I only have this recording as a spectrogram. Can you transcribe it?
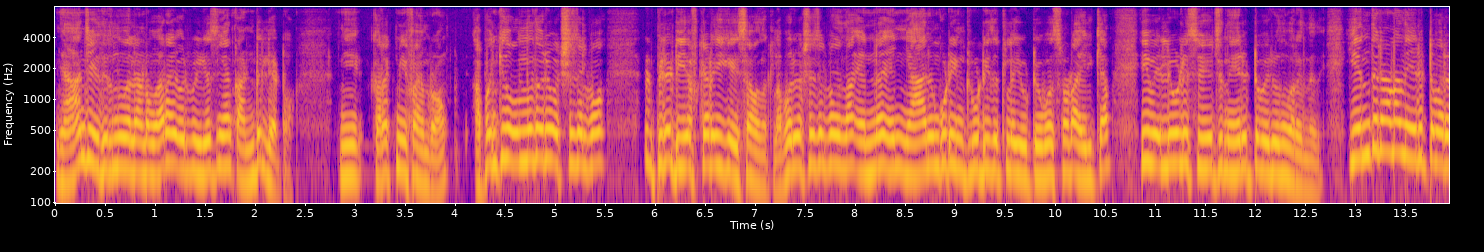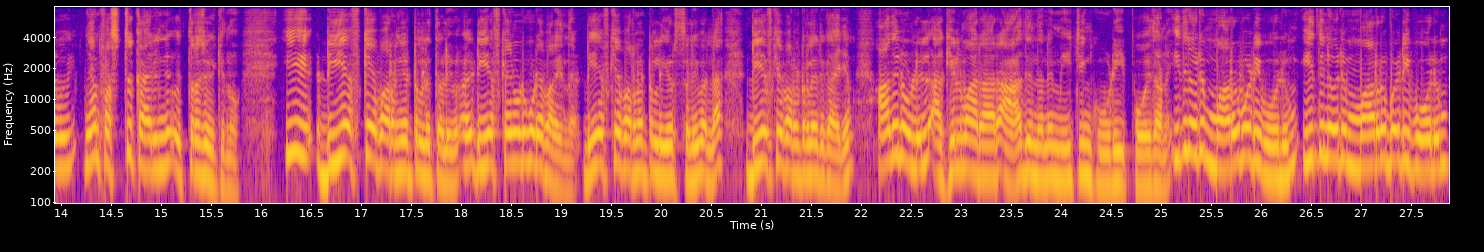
ഞാൻ ചെയ്തിരുന്നു അല്ലാണ്ട് വേറെ ഒരു വീഡിയോസ് ഞാൻ കണ്ടില്ല കേട്ടോ. നീ കറക്റ്റ് മീ ഫൈം റോങ് അപ്പോൾ എനിക്ക് തോന്നുന്നത് ഒരു പക്ഷേ ചിലപ്പോൾ പിന്നെ ഡി എഫ് കെയുടെ ഈ കേസാണ് വന്നിട്ടുള്ളത് അപ്പോൾ ഒരു പക്ഷേ ചിലപ്പോൾ എന്നാ- ഞാനും കൂടി ഇൻക്ലൂഡ് ചെയ്തിട്ടുള്ള യൂട്യൂബേഴ്സിനോടായിരിക്കാം ഈ വെല്ലുവിളി സ്വീകരിച്ച് നേരിട്ട് വരൂ എന്ന് പറയുന്നത്. എന്തിനാണ് നേരിട്ട് വരവ്? ഞാൻ ഫസ്റ്റ് കാര്യം ഇത്ര ചോദിക്കുന്നു. ഈ ഡി എഫ് കെ പറഞ്ഞിട്ടുള്ള തെളിവ് അത് ഡി എഫ് കെനോട് കൂടെ പറയുന്നത്. ഡി എഫ് കെ പറഞ്ഞിട്ടുള്ള ഈ ഒരു തെളിവല്ല. ഡി എഫ് കെ പറഞ്ഞിട്ടുള്ള ഒരു കാര്യം അതിനുള്ളിൽ അഖിൽ മാരാർ ആദ്യം തന്നെ മീറ്റിംഗ് കൂടി പോയതാണ്. ഇതിനൊരു മറുപടി പോലും ഇതിനൊരു മറുപടി പോലും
